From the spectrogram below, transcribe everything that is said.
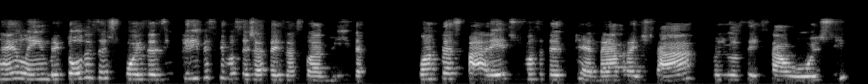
relembre todas as coisas incríveis que você já fez na sua vida, quantas paredes você teve que quebrar para estar onde você está hoje.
